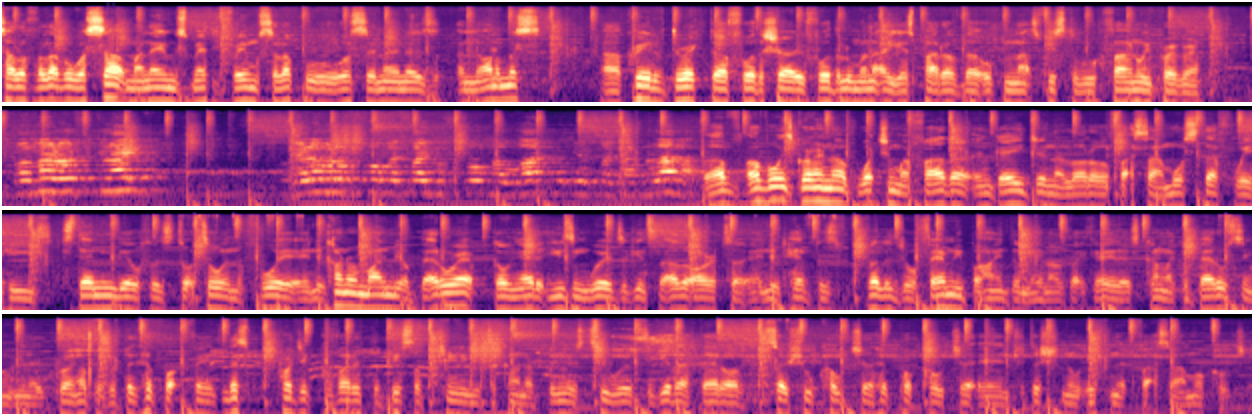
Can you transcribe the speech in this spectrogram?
Talofalava, what's up? My name is Matthew Faiumu Salapu, also known as Anonymouz, uh, creative director for the show 4 Tha Lumana'i as part of the Auckland Arts Festival Whānui program. I've, I've always grown up watching my father engage in a lot of Samoa stuff where he's standing there with his to'oto'o in the foyer and it kind of reminded me of battle rap, going at it using words against the other orator and it have his village or family behind him and I was like, hey, that's kind of like a battle scene, you know, growing up as a big hip hop fan. This project provided the best opportunity to kind of bring those two words together, that of social culture, hip hop culture and traditional ethnic Samoa culture.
